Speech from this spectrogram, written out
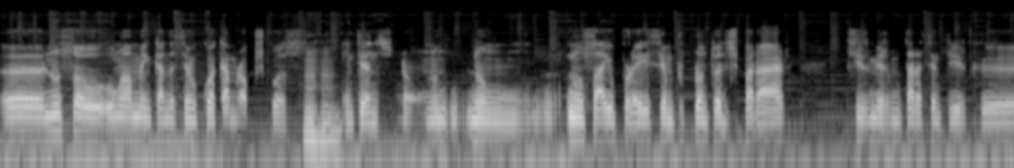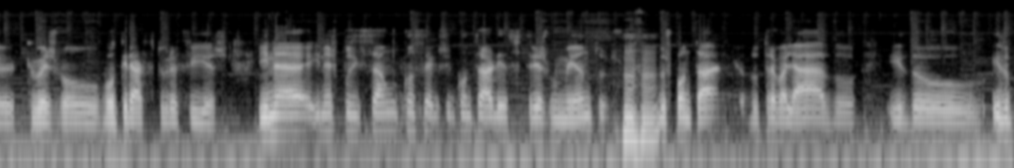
Uh, não sou um homem que anda sempre com a câmera ao pescoço, uhum. entendes? Não, não, não, não saio por aí sempre pronto a disparar preciso mesmo estar a sentir que, que hoje vou, vou tirar fotografias. E na, e na exposição consegues encontrar esses três momentos uhum. do espontâneo, do trabalhado e do, e do,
